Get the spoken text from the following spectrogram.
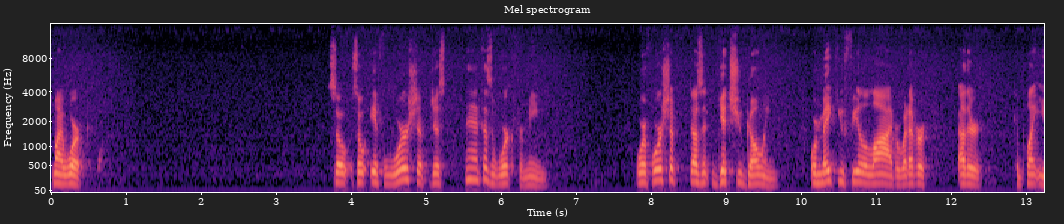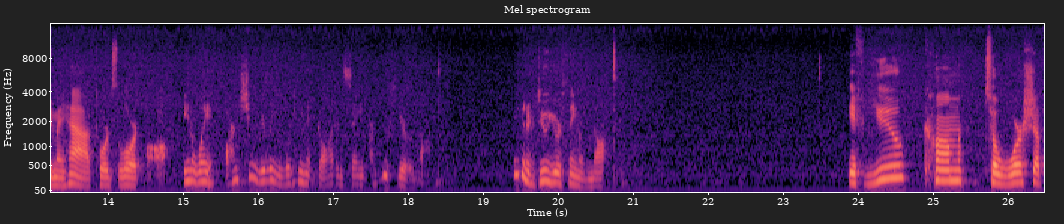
my work. So, so if worship just, eh, it doesn't work for me, or if worship doesn't get you going, or make you feel alive, or whatever other complaint you may have towards the Lord, in a way, aren't you really looking at God and saying, Are you here or not? Are you going to do your thing or not? If you come to worship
